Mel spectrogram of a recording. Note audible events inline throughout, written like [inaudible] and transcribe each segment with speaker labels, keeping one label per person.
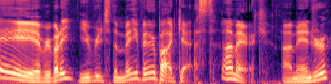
Speaker 1: Hey, everybody. You've reached the Mayfair Podcast. I'm Eric.
Speaker 2: I'm Andrew.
